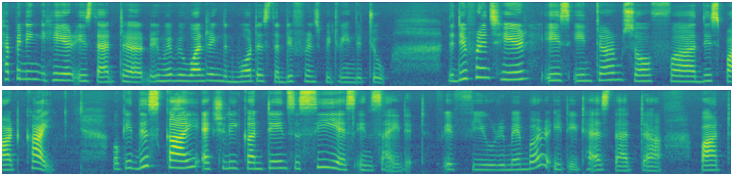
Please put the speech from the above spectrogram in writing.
happening here is that uh, you may be wondering that what is the difference between the two. The difference here is in terms of uh, this part chi Okay, this chi actually contains CS inside it. If you remember it, it has that uh, part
